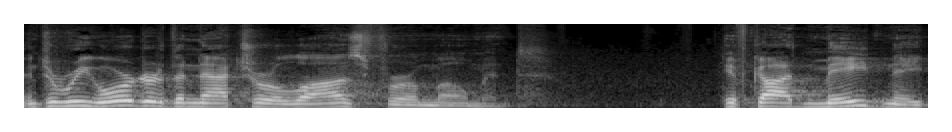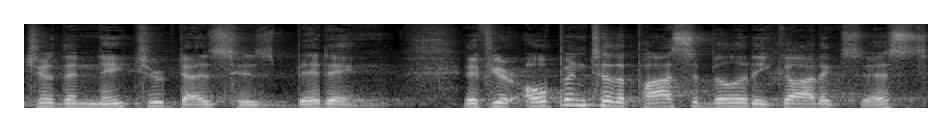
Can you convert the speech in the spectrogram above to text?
and to reorder the natural laws for a moment. If God made nature, then nature does his bidding. If you're open to the possibility God exists,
